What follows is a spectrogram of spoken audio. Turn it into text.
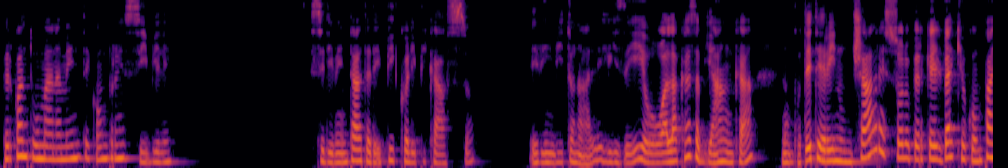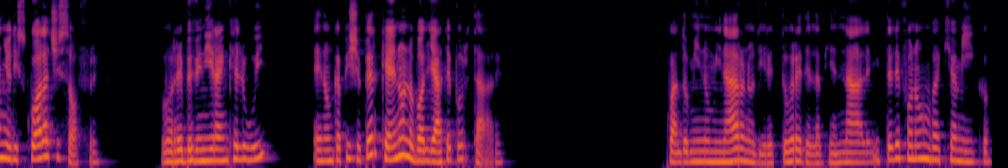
per quanto umanamente comprensibili. Se diventate dei piccoli Picasso, e vi invitano all'Elisee o alla Casa Bianca, non potete rinunciare solo perché il vecchio compagno di scuola ci soffre. Vorrebbe venire anche lui e non capisce perché non lo vogliate portare. Quando mi nominarono direttore della Biennale, mi telefonò un vecchio amico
